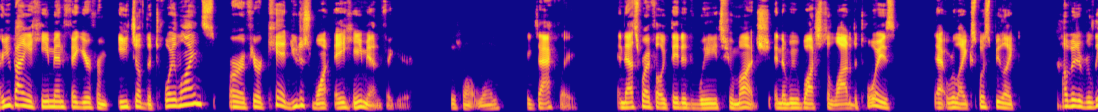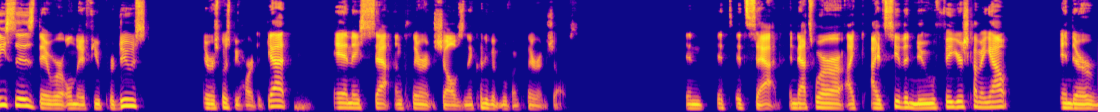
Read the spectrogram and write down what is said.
are you buying a He-Man figure from each of the toy lines? Or if you're a kid, you just want a He-Man figure? Just want one. Exactly. And that's where I felt like they did way too much. And then we watched a lot of the toys that were like supposed to be like coveted releases. They were only a few produced. They were supposed to be hard to get. And they sat on clearance shelves and they couldn't even move on clearance shelves. And it's it's sad. And that's where I I see the new figures coming out and they're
